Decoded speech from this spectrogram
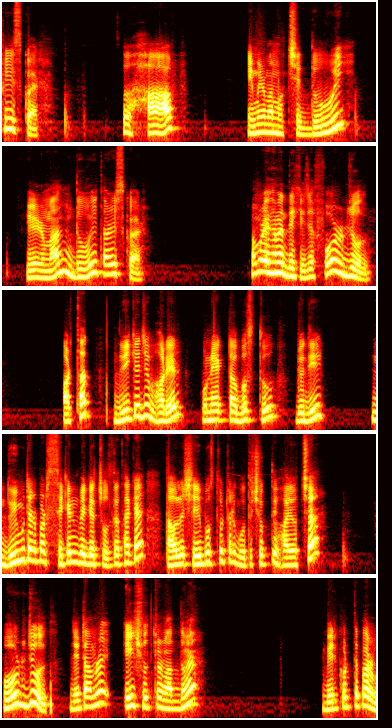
V square তো হাফ এম এর মান হচ্ছে দুই ভি এর মান দুই তার স্কোয়ার আমরা এখানে দেখি যে ফোর জুল অর্থাৎ দুই কেজি ভরের কোনো একটা বস্তু যদি দুই মিটার পার সেকেন্ড বেগে চলতে থাকে, তাহলে সেই বস্তুটার গতিশক্তি হয় হচ্ছে ফোর জুল যেটা আমরা এই সূত্রের মাধ্যমে বের করতে পারব।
